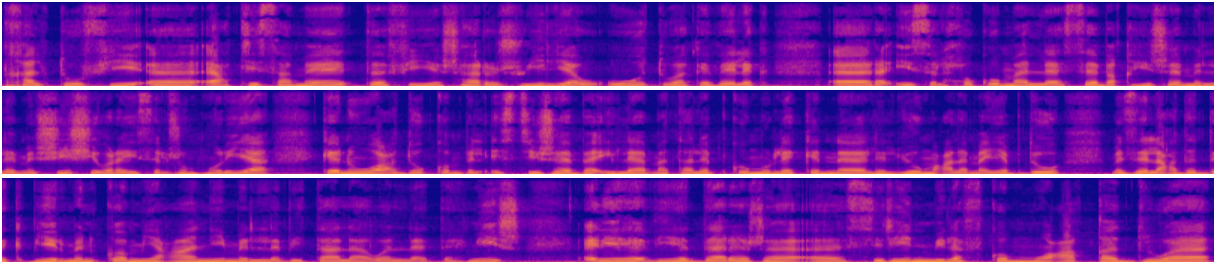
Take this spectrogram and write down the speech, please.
دخلتوا في اعتصامات في شهر جويليا وأوت وكذلك رئيس الحكومة السابق هشام المشيشي ورئيس الجمهورية كانوا وعدوكم بالاستجابة إلى مطالبكم ولكن لليوم على ما يبدو مازال عدد كبير منكم يعاني من البطالة والتهميش. إلى هذه الدرجة سيرين ملفكم معقد ولا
